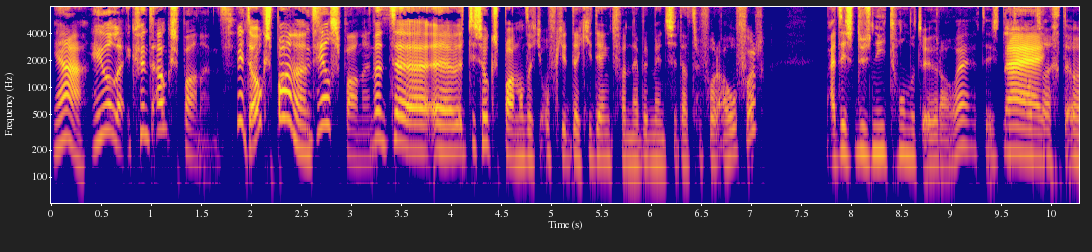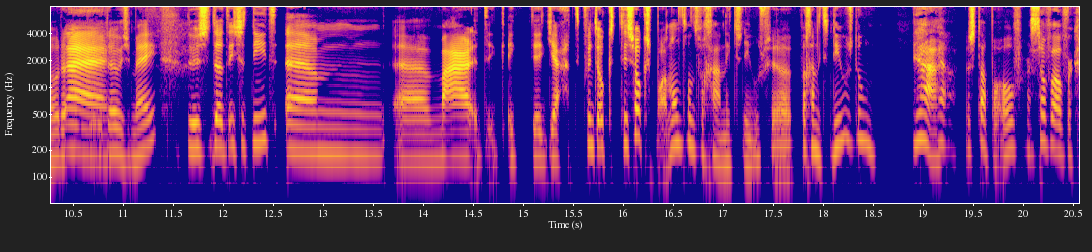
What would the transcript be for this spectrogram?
Ja, heel leuk. Ik vind het ook spannend. Ik ik vind het ook vind spannend. het heel spannend. Want eh, eh, het is ook spannend dat je, of je, dat je denkt van hebben mensen dat ervoor over. Maar het is dus niet 100 euro. Hè? Het is Nee. echt oh, Nee. mee. Dus dat is het niet. Ehm, eh, maar het, ik, ik, ja, ik vind het, ook, het is ook spannend, want we gaan iets nieuws, we gaan iets nieuws doen. Ja, Ja, we stappen over. stop over. We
